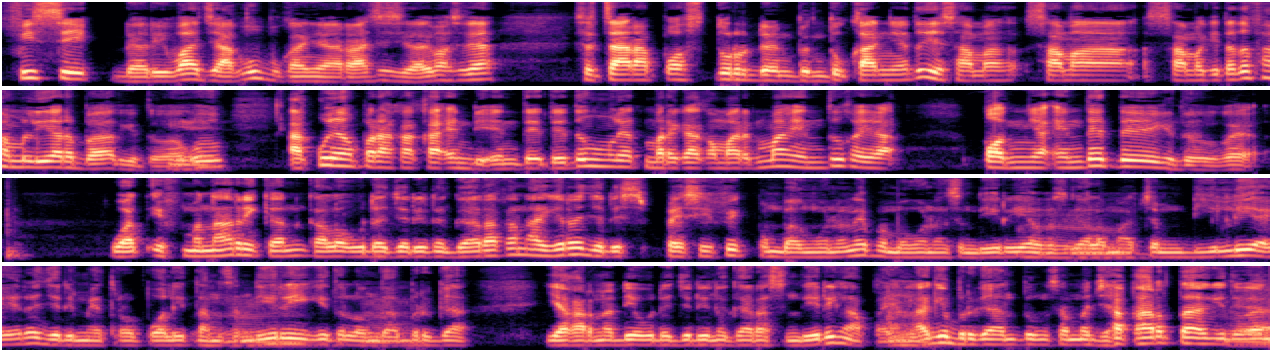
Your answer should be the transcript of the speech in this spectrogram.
fisik, dari wajah. Aku bukannya rasis ya, tapi maksudnya secara postur dan bentukannya itu ya sama sama sama kita tuh familiar banget gitu. Iya. Aku aku yang pernah KKN di NTT itu ngeliat mereka kemarin main tuh kayak ponnya NTT gitu, kayak What if menarik kan kalau udah jadi negara kan akhirnya jadi spesifik pembangunannya pembangunan sendiri apa segala Hmm. macam Dili akhirnya jadi metropolitan Hmm. sendiri gitu loh nggak Hmm. berga ya karena dia udah jadi negara sendiri ngapain Hmm. lagi bergantung sama Jakarta gitu kan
